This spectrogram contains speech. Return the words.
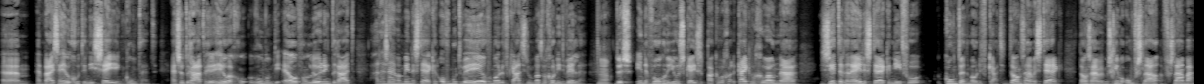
Um, en wij zijn heel goed in die C in content. En zodra het heel erg rondom die L van learning draait, ja, daar zijn we minder sterk in. Of moeten we heel veel modificaties doen, wat we gewoon niet willen. Ja. Dus in de volgende use cases pakken we, kijken we gewoon naar, zit er een hele sterke niet voor content modificatie. Dan zijn we sterk. Dan zijn we misschien wel onverslaanbaar.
